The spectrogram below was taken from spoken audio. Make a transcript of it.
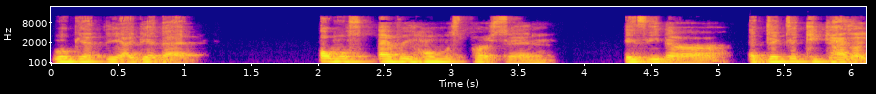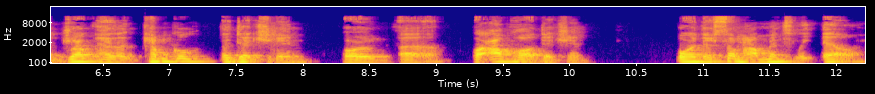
we'll get the idea that almost every homeless person is either addicted to has a drug has a chemical addiction or uh, or alcohol addiction, or they're somehow mentally ill.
